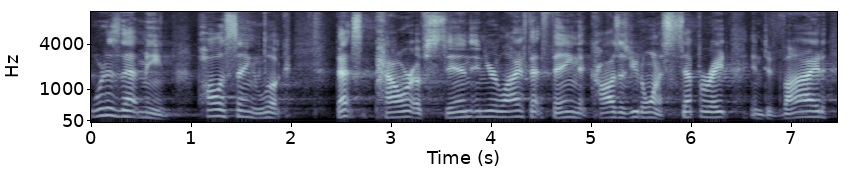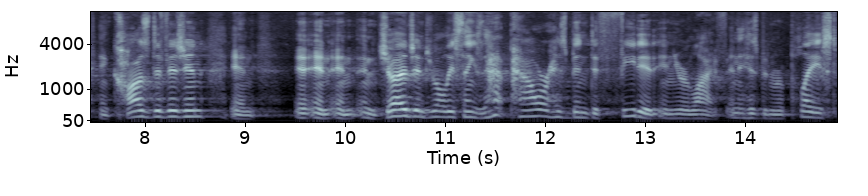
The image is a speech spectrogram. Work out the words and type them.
What does that mean? Paul is saying, look, that power of sin in your life, that thing that causes you to want to separate and divide and cause division and, and, and, and judge and do all these things, that power has been defeated in your life and it has been replaced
